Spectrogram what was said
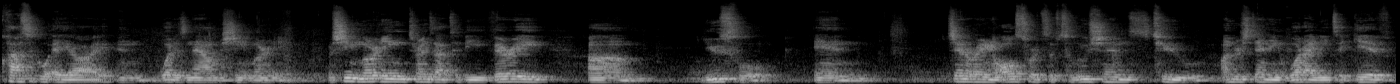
classical AI and what is now machine learning. Machine learning turns out to be very um, useful in generating all sorts of solutions to understanding what I need to give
